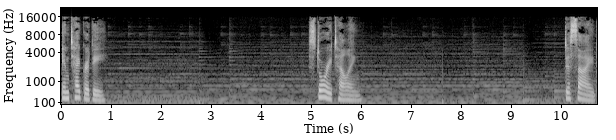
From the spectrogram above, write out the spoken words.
Integrity. Storytelling Decide.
